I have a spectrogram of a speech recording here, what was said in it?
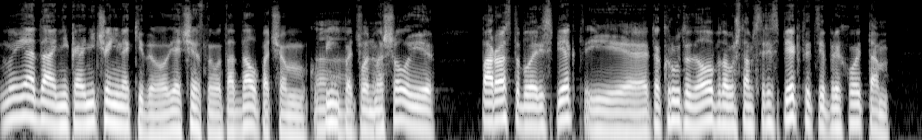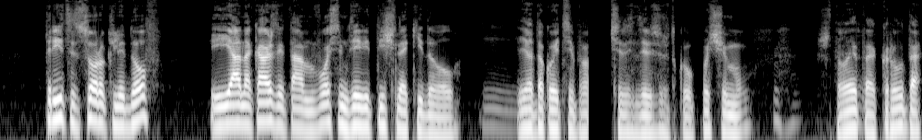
Ну, я, да, никогда, ничего не накидывал. Я честно вот отдал, почем купил, А, почем понял. нашел. И это был респект, и это круто дало, потому что там с респекта тебе приходит там 30-40 лидов, и я на каждый там 8-9 тысяч накидывал. Я такой, типа, через 9 сижу, такой, почему? Что это круто.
